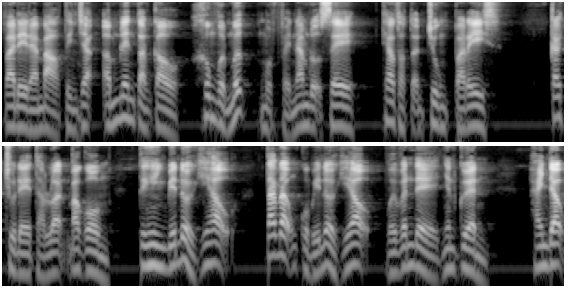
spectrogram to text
và để đảm bảo tình trạng ấm lên toàn cầu không vượt mức 1,5 độ C theo thỏa thuận chung Paris. Các chủ đề thảo luận bao gồm tình hình biến đổi khí hậu, tác động của biến đổi khí hậu với vấn đề nhân quyền, hành động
